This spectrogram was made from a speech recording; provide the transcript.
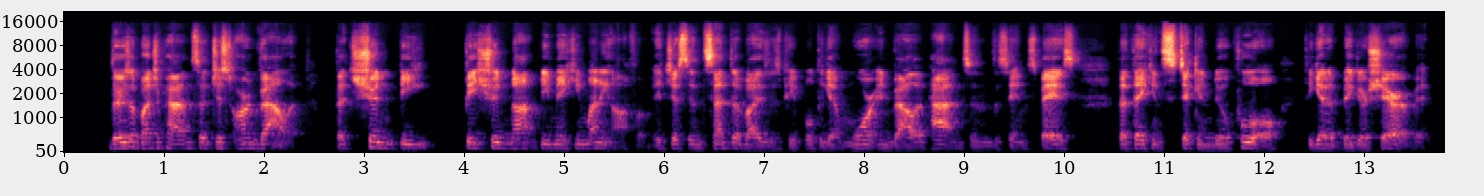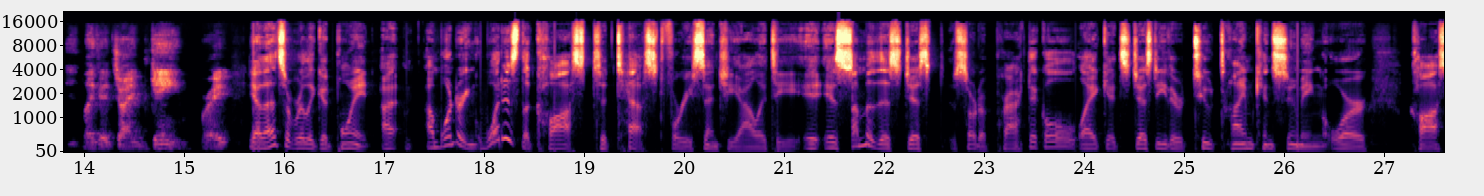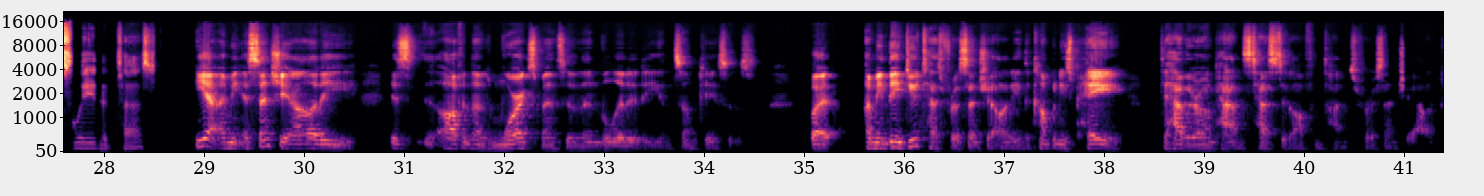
there's a bunch of patents that just aren't valid, that shouldn't be, they should not be making money off of. It just incentivizes people to get more invalid patents in the same space that they can stick into a pool to get a bigger share of it, like a giant game, right? Yeah, that's a really good point. I, am wondering what is the cost to test for essentiality? Is some of this just sort of practical, like it's just either too time consuming or costly to test? Yeah, I mean, essentiality is oftentimes more expensive than validity in some cases. But I mean, they do test for essentiality. The companies pay to have their own patents tested oftentimes for essentiality.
